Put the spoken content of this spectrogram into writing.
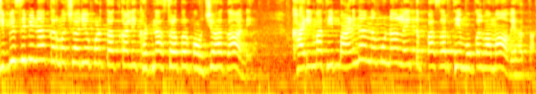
જીપીસીબીના કર્મચારીઓ પણ તાત્કાલિક ઘટના સ્થળ પર પહોંચ્યા હતા અને ખાડીમાંથી પાણીના નમૂના લઈ તપાસ અર્થે મોકલવામાં આવ્યા હતા.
